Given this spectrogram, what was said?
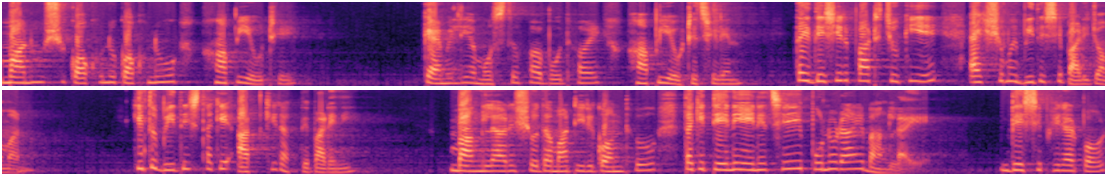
মানুষ কখনো কখনো হাঁপিয়ে ওঠে। ক্যামেলিয়া মোস্তফা বোধহয় হাঁপিয়ে উঠেছিলেন। তাই দেশের পাঠ চুকিয়ে একসময় বিদেশে পাড়ি জমান। কিন্তু বিদেশ তাকে আটকে রাখতে পারেনি। বাংলার সোদা মাটির গন্ধ তাকে টেনে এনেছে পুনরায় বাংলায়। দেশে ফেরার পর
